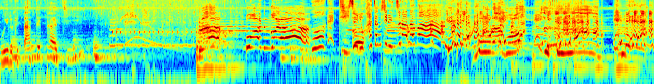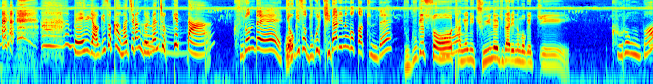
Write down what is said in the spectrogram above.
왜 이렇게 따뜻하지? 으아! 뭐 하는 거야? 어, 디젤이 화장실인 줄 아나 봐. 뭐라고? 매일 여기서 강아지랑 놀면 좋겠다. 그런데 어? 여기서 누굴 기다리는 것 같은데? 누구겠어? 어? 당연히 주인을 기다리는 거겠지. 그런가?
